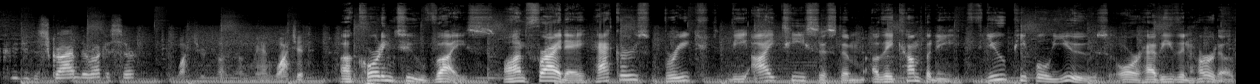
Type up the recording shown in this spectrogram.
Could you describe the ruckus, sir? Watch your tongue, young man. Watch it. According to Vice, on Friday, hackers breached the IT system of a company few people use or have even heard of,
